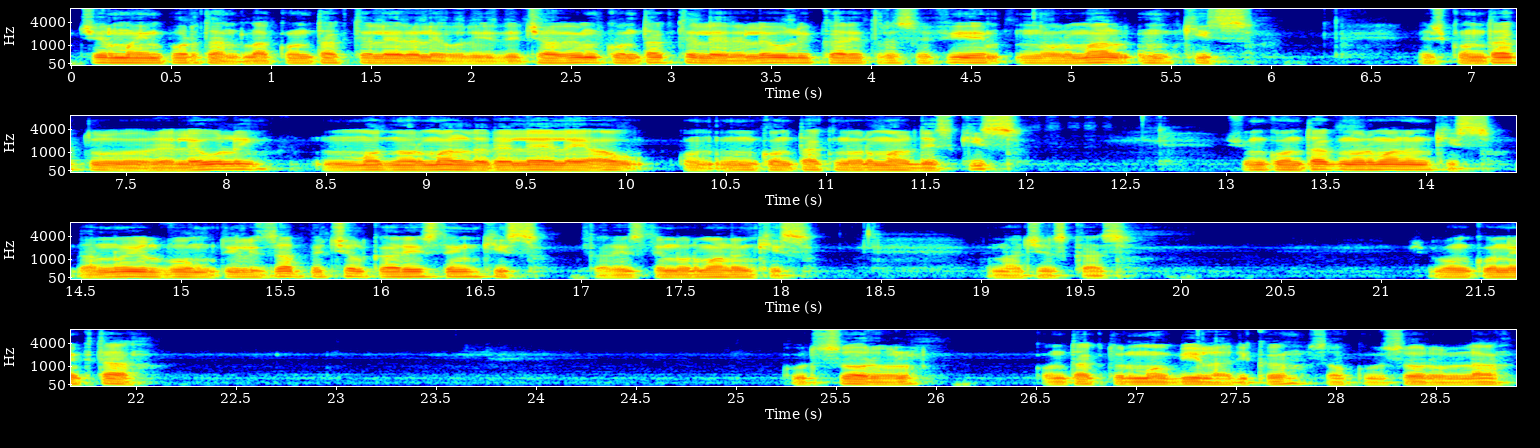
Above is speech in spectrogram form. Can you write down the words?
cel mai important, la contactele releului. Deci avem contactele releului care trebuie să fie normal închis. Deci contactul releului, în mod normal relele au un contact normal deschis și un contact normal închis. Dar noi îl vom utiliza pe cel care este închis, care este normal închis în acest caz. Și vom conecta cursorul, contactul mobil, adică, sau cursorul la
